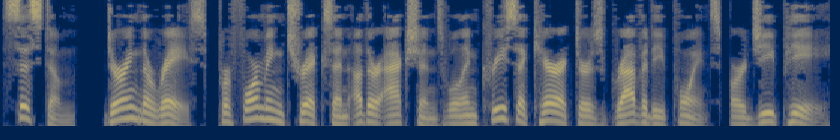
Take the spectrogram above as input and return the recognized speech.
system. During the race, performing tricks and other actions will increase a character's gravity points, or GP.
